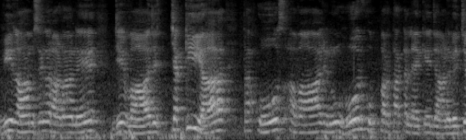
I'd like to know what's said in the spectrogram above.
ਵੀ ਰਾਮ ਸਿੰਘ ਰਾਣਾ ਨੇ ਜੇ ਆਵਾਜ਼ ਚੱਕੀ ਆ, ਤਾਂ ਉਸ ਆਵਾਜ਼ ਨੂੰ ਹੋਰ ਉੱਪਰ ਤੱਕ ਲੈ ਕੇ ਜਾਣ ਵਿੱਚ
